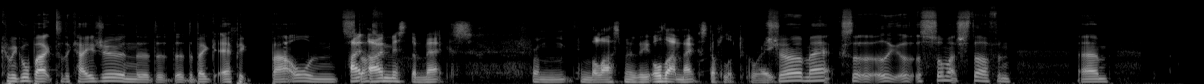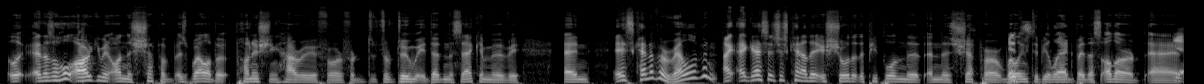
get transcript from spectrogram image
can we go back to the kaiju and the the, the, the big epic battle and stuff? I, I miss the mechs from from the last movie. All that mech stuff looked great. Sure, Max. uh, Like, there's so much stuff, and um, look, and there's a whole argument on the ship as well about punishing Haru for for, for doing what he did in the second movie, and it's kind of irrelevant. I, I guess it's just kind of there to show that the people in the in the ship are willing It's- to be led by this other. Uh, Yeah,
